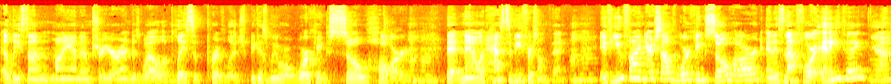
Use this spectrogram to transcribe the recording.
at least on my end, I'm sure your end as well, a place of privilege because we were working so hard that now it has to be for something. If you find yourself working so hard and it's not for anything, Yeah.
